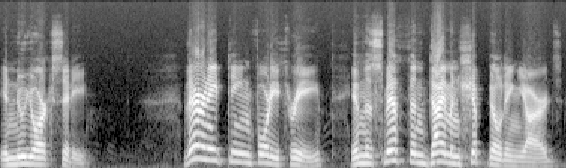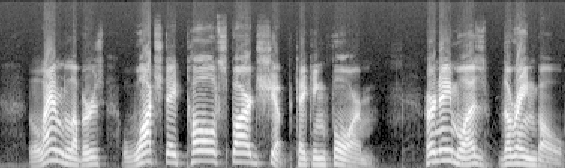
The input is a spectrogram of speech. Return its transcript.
in New York City. There in 1843, in the Smith and Diamond shipbuilding yards, landlubbers watched a tall sparred ship taking form. Her name was the Rainbow.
